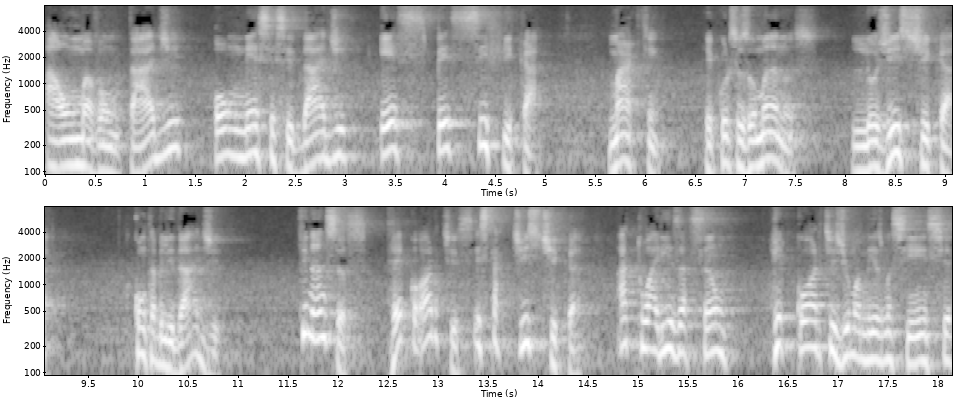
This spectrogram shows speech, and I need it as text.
a uma vontade ou necessidade específica. Marketing, recursos humanos, logística, contabilidade, finanças recortes, estatística, atualização, recortes de uma mesma ciência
